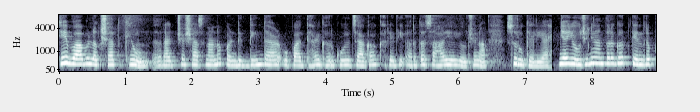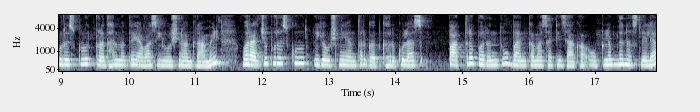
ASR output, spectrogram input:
हे बाब लक्षात घेऊन राज्य शासनानं पंडित दीनदयाळ उपाध्याय घरकुल जागा खरेदी अर्थसहाय्य योजना सुरू केली आहे. या योजनेअंतर्गत केंद्र पुरस्कृत प्रधानमंत्री आवास योजना ग्रामीण व राज्य पुरस्कृत योजनेअंतर्गत घरकुलास पात्र परंतु बांधकामासाठी जागा उपलब्ध नसलेल्या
